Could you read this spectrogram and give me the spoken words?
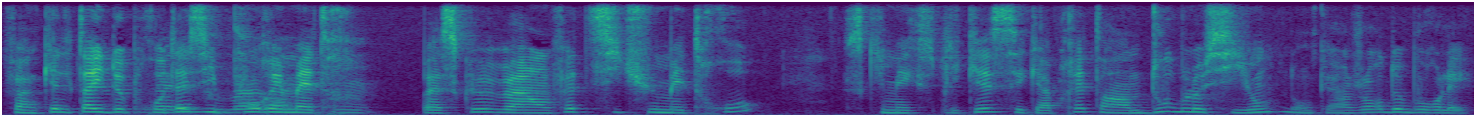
enfin quelle taille de prothèse pouvoir, pourraient ouais. mettre. Mm. Parce que, bah, en fait, si tu mets trop, ce qu'il m'expliquait, c'est qu'après, t'as un double sillon, donc un genre de bourrelet.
